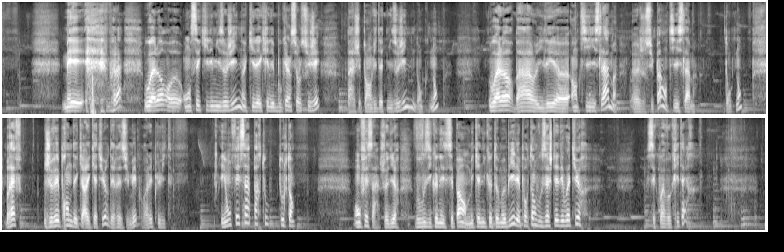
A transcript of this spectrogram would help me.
Mais voilà. Ou alors, euh, on sait qu'il est misogyne, qu'il a écrit des bouquins sur le sujet. Bah, j'ai pas envie d'être misogyne, donc non. Ou alors, bah, il est euh, anti-islam. Euh, je suis pas anti-islam, donc non. Bref, je vais prendre des caricatures, des résumés pour aller plus vite. Et on fait ça partout, tout le temps on fait ça. Je veux dire, vous vous y connaissez pas en mécanique automobile et pourtant vous achetez des voitures. C'est quoi vos critères?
